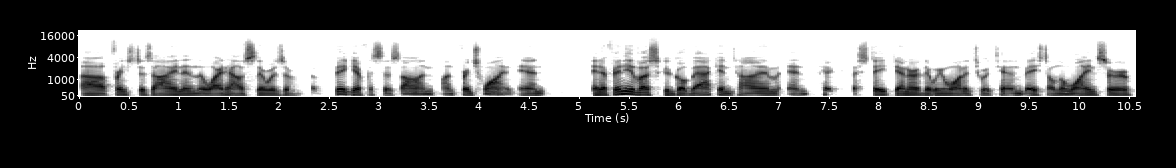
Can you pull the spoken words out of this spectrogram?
uh, French design in the White House, there was a, a, big emphasis on on French wine. And and if any of us could go back in time and pick a state dinner that we wanted to attend based on the wine served,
